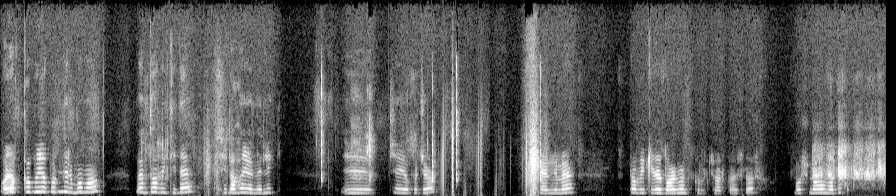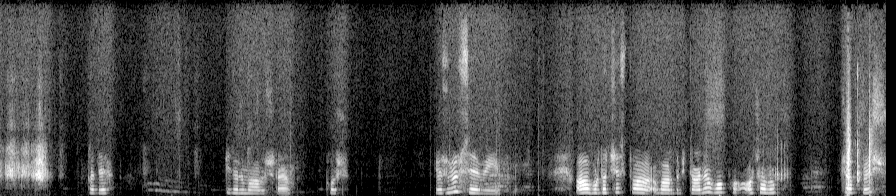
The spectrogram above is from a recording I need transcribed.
Ayakkabı yapabilirim ama ben tabii ki de silaha yönelik e, şey yapacağım. Kendime. Tabii ki de diamond kılıç arkadaşlar. Boşuna almadık. Hadi. Gidelim abi şuraya. Koş. Gözünü seveyim. Aa burada chest var, vardı bir tane. Hop açalım. Çöpmüş.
